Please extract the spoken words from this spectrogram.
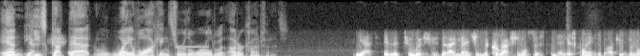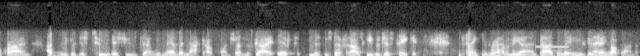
and yes. he's got that way of walking through the world with utter confidence. Yes, in the two issues that I mentioned, the correctional system and his claims about juvenile crime, I believe are just two issues that would land a knockout punch on this guy if Mr. Stefanowski would just take it. Thank you for having me on, Todd. The lady's going to hang up on us.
